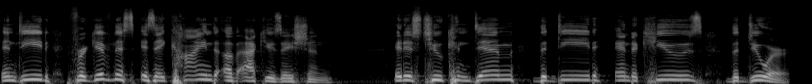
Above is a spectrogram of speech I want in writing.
Indeed, forgiveness is a kind of accusation. It is to condemn the deed and accuse the doer.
